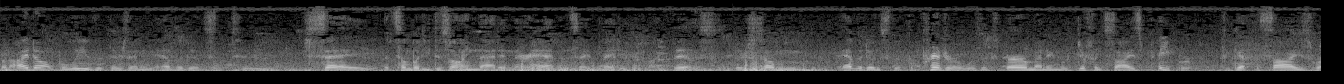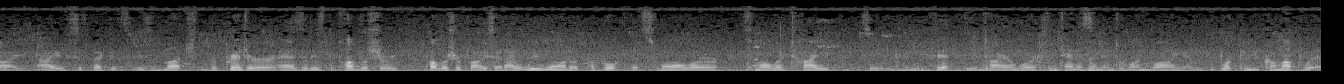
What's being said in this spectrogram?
But I don't believe that there's any evidence to say that somebody designed that in their head and say made it like this. There's some evidence that the printer was experimenting with different size paper to get the size right. I suspect it's as much the printer as it is the publisher. Publisher probably said, "We want a, a book that's smaller, smaller type, so that you can fit the entire works of Tennyson into one volume. What can you come up with?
